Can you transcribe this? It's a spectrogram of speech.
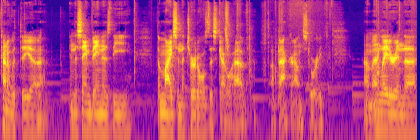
kind of with the, uh, in the same vein as the the mice and the turtles, this guy will have a background story. Um, and later in the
